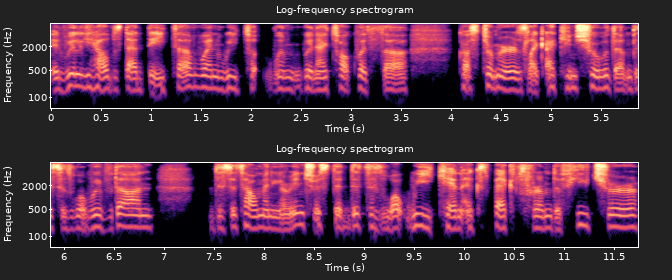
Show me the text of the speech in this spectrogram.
it really helps that data when we t- when when I talk with uh, customers. Like I can show them this is what we've done this is how many are interested this is what we can expect from the future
